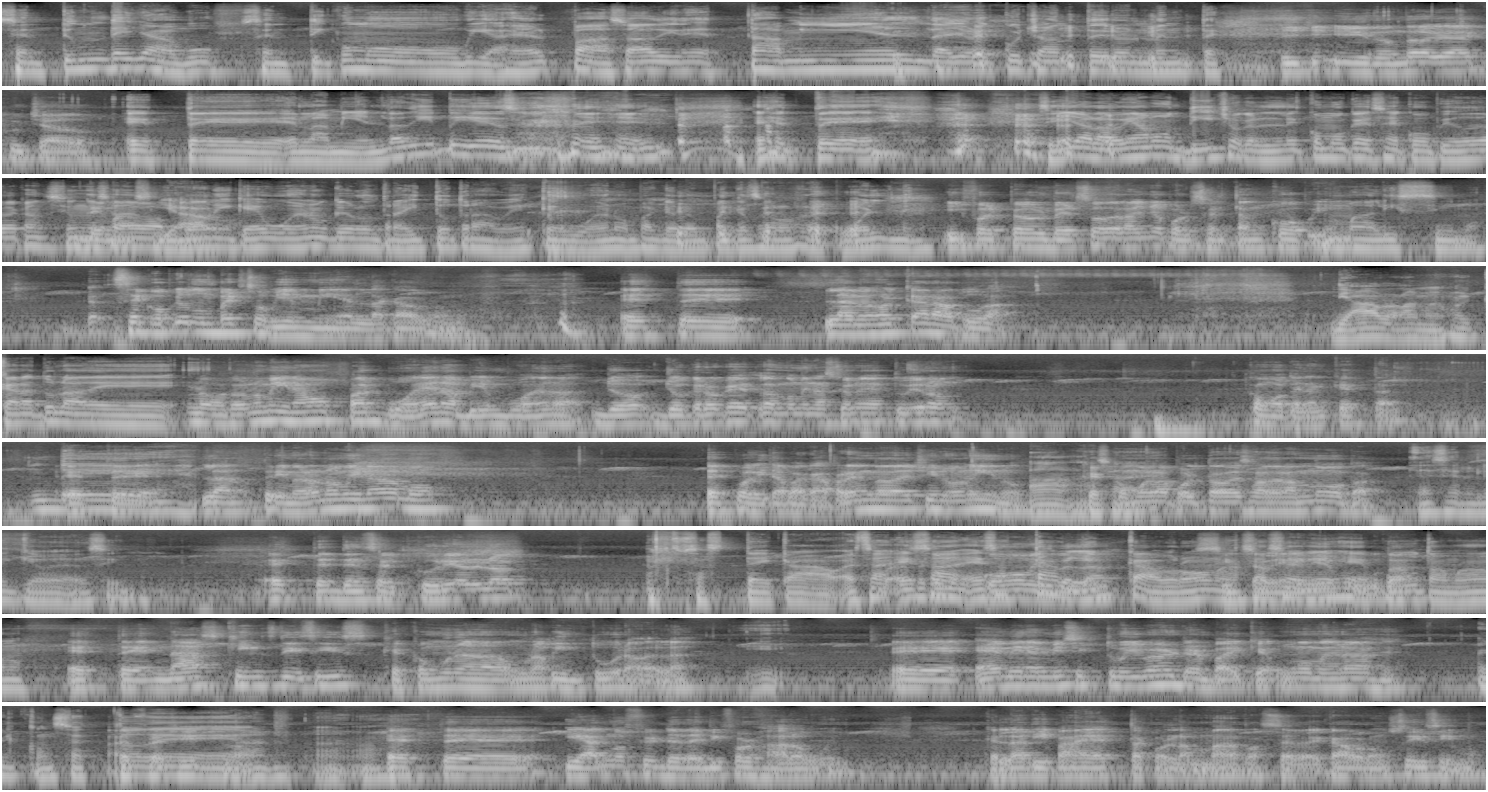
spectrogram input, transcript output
Sentí un déjà vu, sentí como viajé al pasado y de esta mierda yo lo he escuchado anteriormente. ¿Y, y dónde lo había escuchado? Este, en la mierda de este, sí, ya lo habíamos dicho que él como que se copió de la canción esa de Bad Demasiado. Bunny. Qué bueno que lo traíste otra vez, qué bueno para que, lo- para que se lo recuerden. Y fue el peor verso del año por ser tan copio. Malísimo. Se copió de un verso bien mierda, cabrón. Este. La mejor carátula. Diablo, la mejor carátula de. Nosotros nominamos par buenas, bien buenas. Yo, yo creo que las nominaciones estuvieron como tenían que estar. de- Este, la, primero nominamos Escuelita para que aprenda de Chino Nino, Ah, que es como es. la portada esa de las notas. Ese era el que voy a decir. Este, Denzel Curry Lock. Esa Esa, esa, esa está bien cabrona. Sí, esa se puta. puta, mano. Este, Nas King's Disease, que es como una, una pintura, ¿verdad? Y Eh, Eminem Music to be Murdered by, que es un homenaje. el concepto de. Ah. Este, y Atmosphere the Day Before Halloween. Que es la tipa esta con las matas, se ve cabroncísimo.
